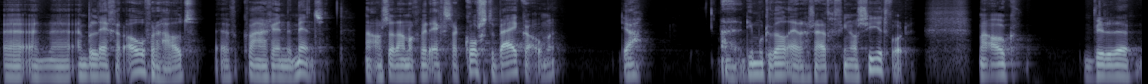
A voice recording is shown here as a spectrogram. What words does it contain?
uh, een, uh, een, belegger overhoudt uh, qua rendement. Nou, als er dan nog weer extra kosten bij komen, ja, die moeten wel ergens uit gefinancierd worden. Maar ook willen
